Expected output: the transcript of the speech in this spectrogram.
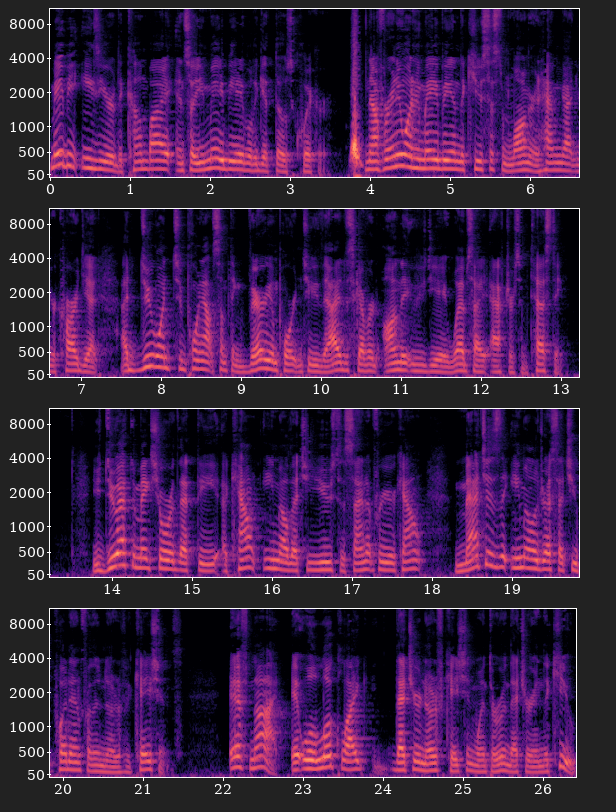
may be easier to come by, and so you may be able to get those quicker. Now for anyone who may be in the queue system longer and haven't gotten your card yet, I do want to point out something very important to you that I discovered on the EVGA website after some testing. You do have to make sure that the account email that you use to sign up for your account matches the email address that you put in for the notifications. If not, it will look like that your notification went through and that you're in the queue.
